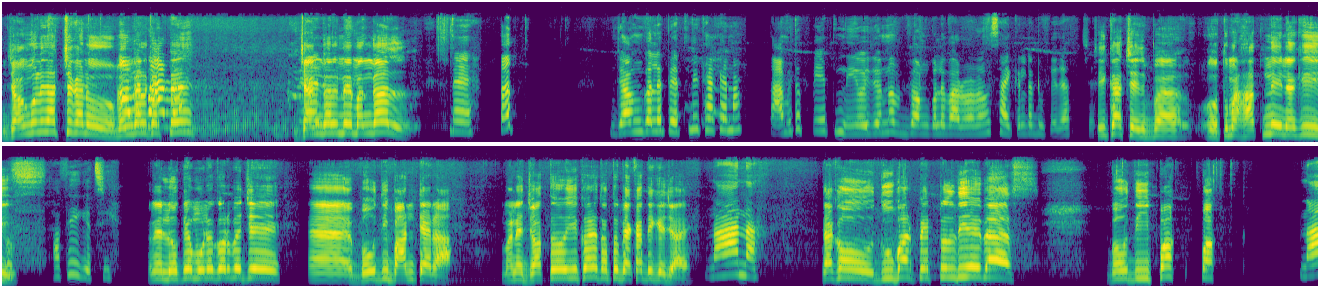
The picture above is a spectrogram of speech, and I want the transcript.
জঙ্গলে যাচ্ছে কেন? মঙ্গল করতে? জঙ্গল মে মঙ্গল। জঙ্গলে পেতনি থাকে না আমি তো পেতনি ওই জন্য জঙ্গলে বারবার আমার সাইকেলটা ঢুকে যাচ্ছে। ঠিক আছে ও তোমার হাত নেই নাকি? হাঁপিয়ে গেছি। মানে লোকে মনে করবে যে বৌদি বানটেরা। মানে যত ইয়ে করে তত বেকা দিকে যায়। না না। দেখো দুবার পেট্রোল দিয়ে ব্যাস। বৌদি পক পক। না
